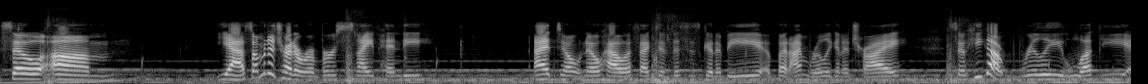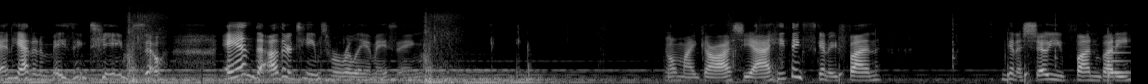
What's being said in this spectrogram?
So um yeah, so I'm going to try to reverse snipe Hindie. I don't know how effective this is going to be, but I'm really going to try. So he got really lucky and he had an amazing team. So and the other teams were really amazing. Oh my gosh, yeah, he thinks it's going to be fun. I'm gonna show you fun, buddy.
